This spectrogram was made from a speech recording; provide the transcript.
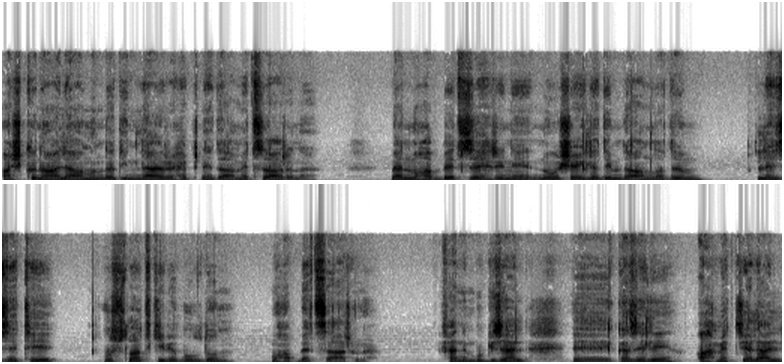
aşkın alamında dinler hep nedamet zarını. Ben muhabbet zehrini nuş eyledim de anladım, lezzeti vuslat gibi buldum muhabbet zarını. Efendim bu güzel e, gazeli Ahmet Celal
